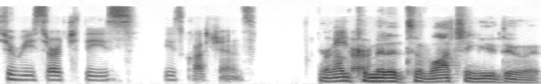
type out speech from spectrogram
to research these these questions and I'm sure. committed to watching you do it.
